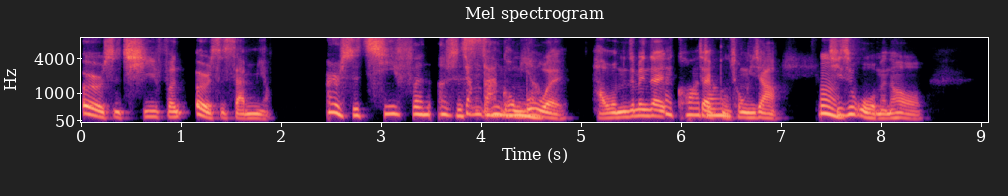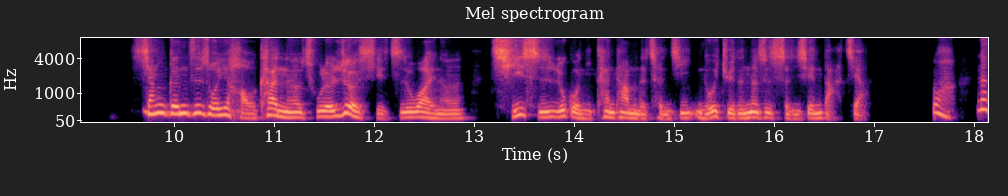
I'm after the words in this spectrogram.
二十七分二十三秒，二十七分二十三秒，相当恐怖哎、欸。好，我们这边再再补充一下，嗯、其实我们哦，箱根之所以好看呢，除了热血之外呢，其实如果你看他们的成绩，你会觉得那是神仙打架。哇，那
